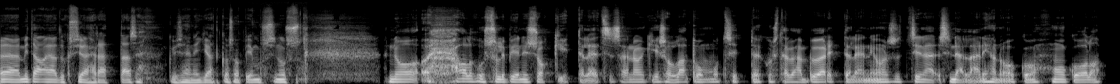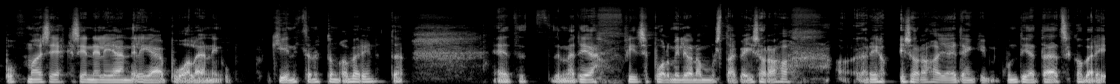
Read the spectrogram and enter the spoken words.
ää, mitä ajatuksia herättää se kyseinen jatkosopimus sinussa? No alkussa oli pieni shokki itselle, että se sai noinkin ison lapun, mutta sitten kun sitä vähän pyörittelee, niin on se sinä, sinällään ihan ok, ok lappu. Mä olisin ehkä siihen neljään, neljään ja puoleen niin kuin kiinnittänyt ton kaverin, että et, et, mä tiedä, 5,5 miljoonaa on aika iso raha, iso raha ja etenkin kun tietää, että se kaveri,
